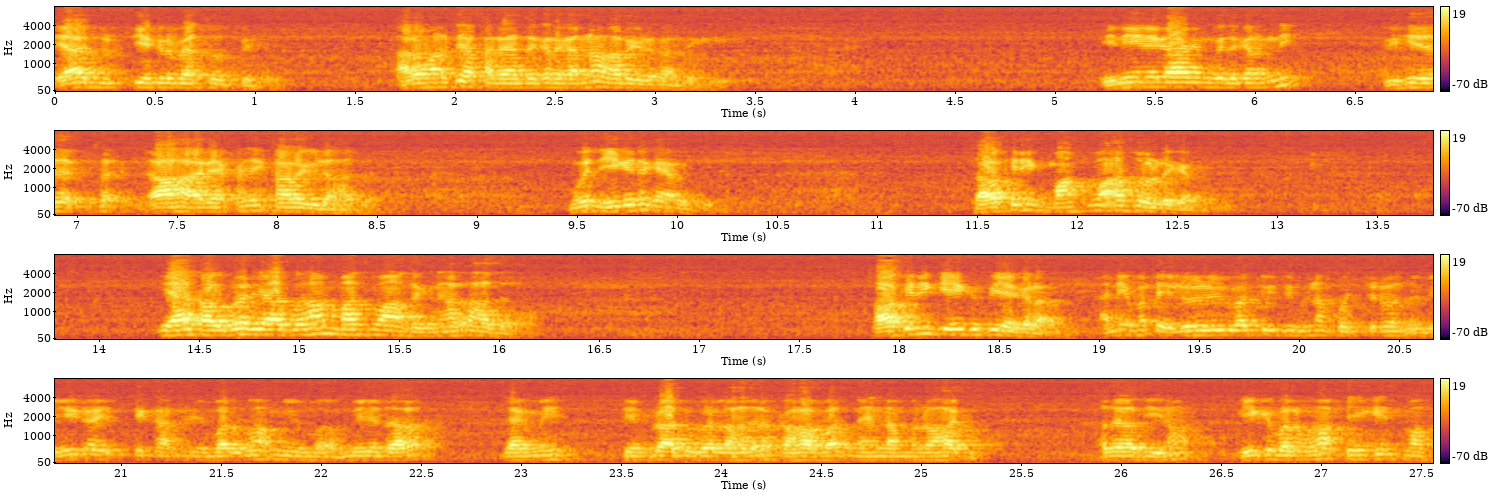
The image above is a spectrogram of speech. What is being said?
එයා දෘෂ්ටියකට වැස්සොත් වෙන්නේ. අර මනසයා පරාද කරගන්නවා කරවිල කන්න කියලා. එනේන ගානේ මොකද කරන්නේ? විශේෂ ආහාරයක් වශයෙන් කරවිල හදනවා. මොකද ඒකට කැමති. තව කෙනෙක් මස් මාංශ වලට කැමති. එයා කවුරු හරි ආවම මස් මාංශ ගෙනහලා හදනවා. තව කෙනෙක් ඒක පිය කරන්නේ. අනේ මට එළවලු වතු තිබුණා කොච්චරද මේක එක කන්නේ බලපහම මේක දාලා දැන් මේ ටෙම්පරාදු කරලා හදලා කහපත් නැත්නම් මොනවා හරි හදලා තියෙනවා. ඒකේ බලපහම ඒකෙත් මස්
